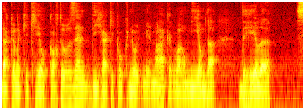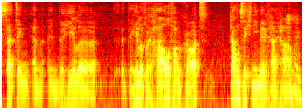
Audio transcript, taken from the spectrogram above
daar kan ik heel kort over zijn, die ga ik ook nooit meer maken. Waarom niet? Omdat de hele setting en in de hele, het hele verhaal van goud kan zich niet meer herhalen.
